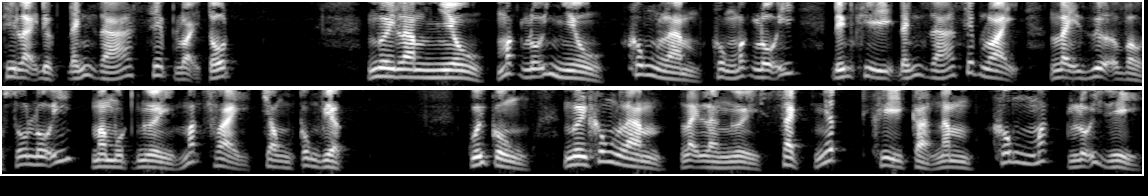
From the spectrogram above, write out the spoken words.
thì lại được đánh giá xếp loại tốt. Người làm nhiều, mắc lỗi nhiều, không làm, không mắc lỗi, đến khi đánh giá xếp loại lại dựa vào số lỗi mà một người mắc phải trong công việc. Cuối cùng, người không làm lại là người sạch nhất khi cả năm không mắc lỗi gì.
